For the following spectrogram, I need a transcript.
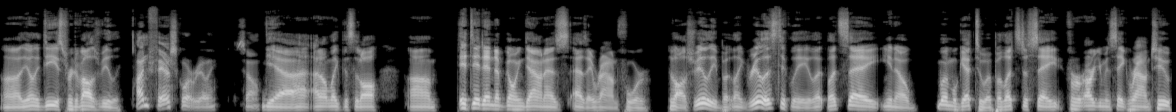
Uh, the only D is for Dvalishvili. Unfair score, really. So Yeah, I, I don't like this at all. Um, it did end up going down as as a round for Dvalishvili, but like realistically, let let's say you know when we'll get to it, but let's just say for argument's sake, round two,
